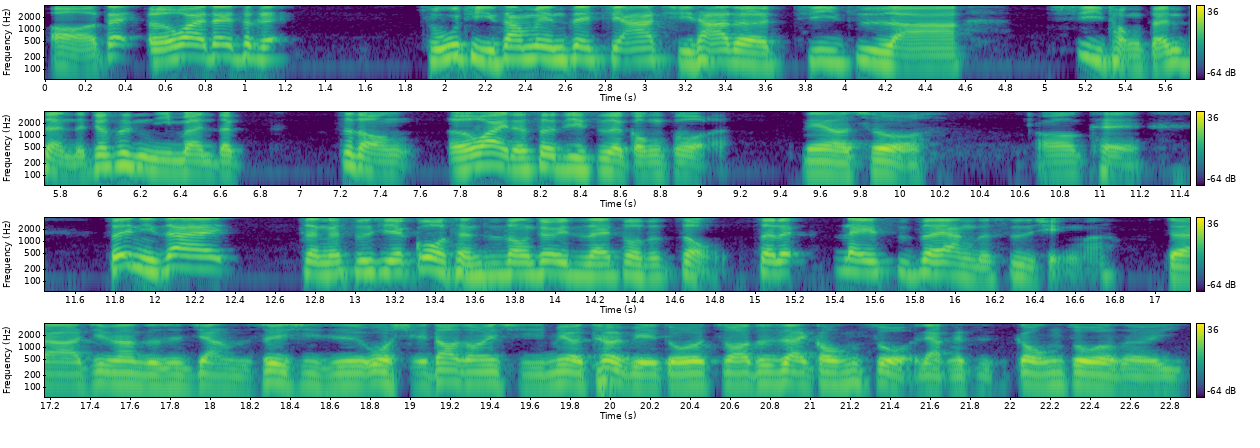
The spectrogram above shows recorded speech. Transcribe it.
哦，再额外在这个主体上面再加其他的机制啊。系统等等的，就是你们的这种额外的设计师的工作了。没有错，OK。所以你在整个实习的过程之中，就一直在做这这种这类类似这样的事情吗？对啊，基本上都是这样子。所以其实我学到的东西其实没有特别多，主要都是在工作两个字，工作而已。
